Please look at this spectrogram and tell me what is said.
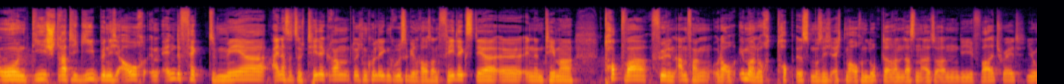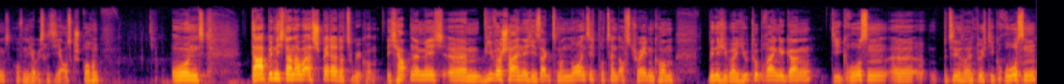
Und die Strategie bin ich auch im Endeffekt mehr einerseits durch Telegram, durch einen Kollegen, Grüße gehen raus an Felix, der äh, in dem Thema top war für den Anfang oder auch immer noch top ist, muss ich echt mal auch ein Lob daran lassen, also an die Wahltrade-Jungs, hoffentlich habe ich es richtig ausgesprochen. Und da bin ich dann aber erst später dazu gekommen. Ich habe nämlich, ähm, wie wahrscheinlich, ich sage jetzt mal 90% aufs Traden kommen, bin ich über YouTube reingegangen, die großen, äh, beziehungsweise durch die großen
